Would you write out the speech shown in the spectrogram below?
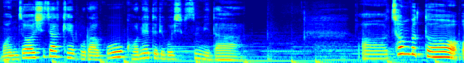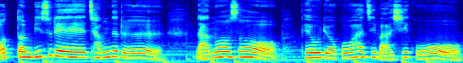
먼저 시작해 보라고 권해드리고 싶습니다. 어, 처음부터 어떤 미술의 장르를 나누어서 배우려고 하지 마시고,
